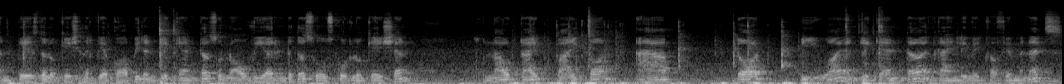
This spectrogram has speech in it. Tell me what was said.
and paste the location that we have copied and click enter. So now we are into the source code location. So now type python app dot py and click enter and kindly wait for a few minutes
